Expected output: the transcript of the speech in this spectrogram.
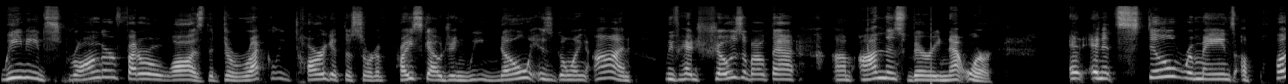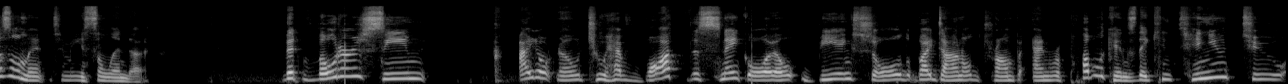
we need stronger federal laws that directly target the sort of price gouging we know is going on We've had shows about that um, on this very network. And, and it still remains a puzzlement to me, Celinda, that voters seem, I don't know, to have bought the snake oil being sold by Donald Trump and Republicans. They continue to,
